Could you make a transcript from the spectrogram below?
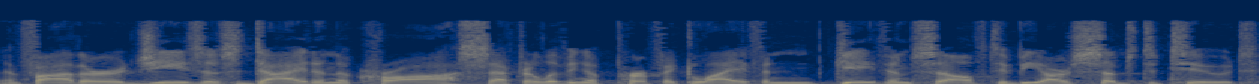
And Father, Jesus died on the cross after living a perfect life and gave himself to be our substitute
